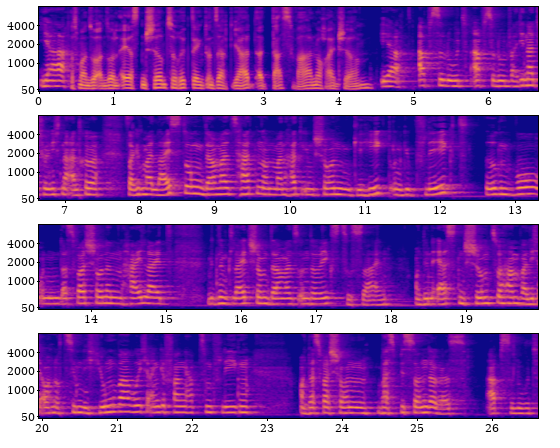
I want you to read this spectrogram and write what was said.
Ja. Dass man so an so einen ersten Schirm zurückdenkt und sagt, ja, das war noch ein Schirm? Ja, absolut, absolut, weil die natürlich eine andere, sage ich mal, Leistung damals hatten und man hat ihn schon gehegt und gepflegt irgendwo und das war schon ein Highlight, mit einem Gleitschirm damals unterwegs zu sein und den ersten Schirm zu haben, weil ich auch noch ziemlich jung war, wo ich angefangen habe zum Fliegen und das war schon was Besonderes, absolut.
